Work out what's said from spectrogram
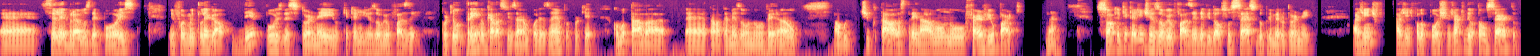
É, celebramos depois e foi muito legal. Depois desse torneio, o que, que a gente resolveu fazer? Porque o treino que elas fizeram, por exemplo, porque como estava é, tava até mesmo no verão, algo tipo tal, elas treinavam no Fairview Park, né? Só que o que, que a gente resolveu fazer devido ao sucesso do primeiro torneio? A gente, a gente falou, poxa, já que deu tão certo,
